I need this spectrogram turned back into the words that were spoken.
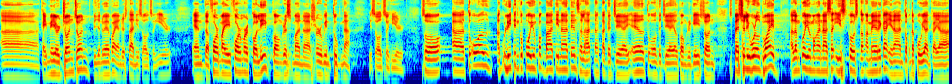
ah, kay Mayor John John Villanueva, I understand he's also here. And ah, for my former colleague, Congressman ah, Sherwin Tugna is also here. So, uh, to all, ulitin ko po yung pagbati natin sa lahat ng taga-JIL, to all the JIL congregation, especially worldwide. Alam ko yung mga nasa East Coast ng Amerika, inaantok na po yan. Kaya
